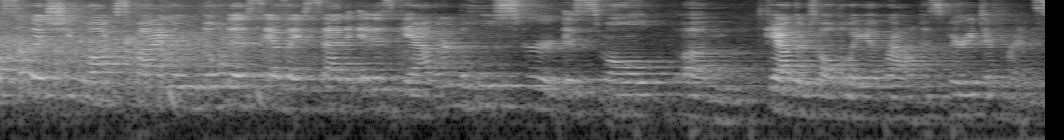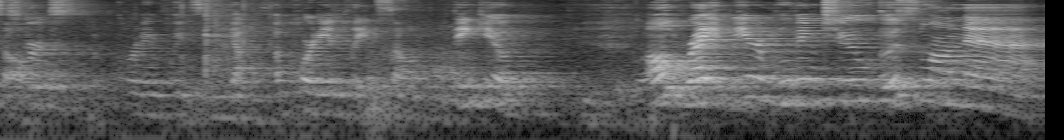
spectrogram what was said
Also, as she walks by, you'll notice, as I said, it is gathered. The whole skirt is small, um, gathers all the way around. It's very different. So Skirts, accordion pleats. Yep, accordion pleats. So thank you. All right, we are moving to Uslana.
